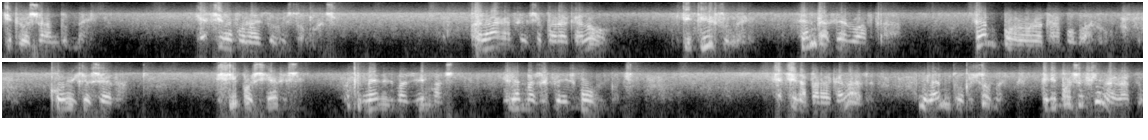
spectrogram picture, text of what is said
κύκλωσάντο με. Έτσι να φωνάζει το Χριστό μας. Πανάγαθε σε παρακαλώ, κοιτήσουμε. Δεν τα θέλω αυτά. Δεν μπορώ να τα αποβάλω. Χωρίς εσένα. Εσύ υποσχέθησε ότι μένεις μαζί μας και δεν μας αφαιρισμούμε. Έτσι να παρακαλάτε. Μιλάμε τον Χριστό μας. Με την προσευχή να γάτω.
